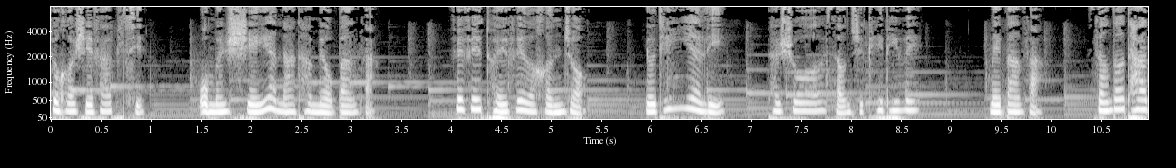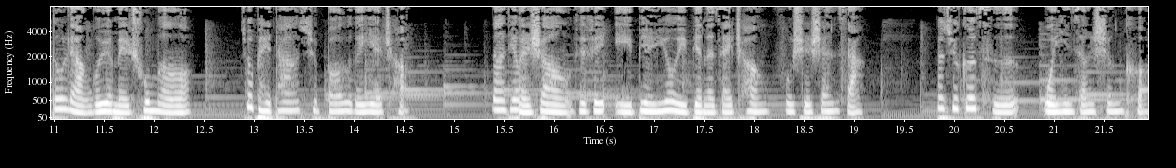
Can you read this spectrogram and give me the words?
就和谁发脾气，我们谁也拿他没有办法，菲菲颓废了很久。有天夜里，他说想去 KTV，没办法，想到他都两个月没出门了，就陪他去包了个夜场。那天晚上，菲菲一遍又一遍的在唱《富士山下》，那句歌词我印象深刻。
